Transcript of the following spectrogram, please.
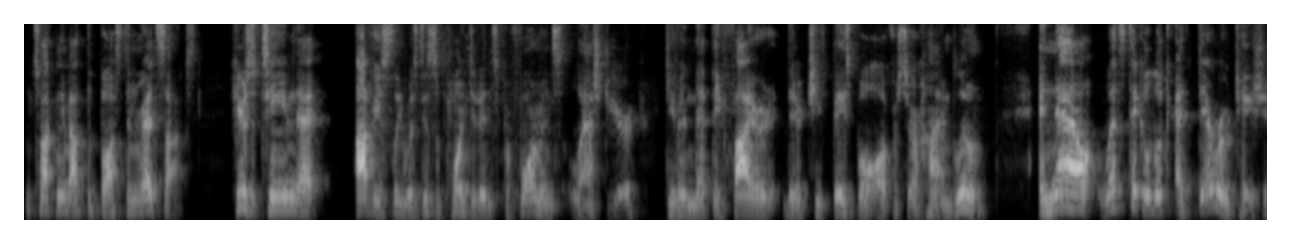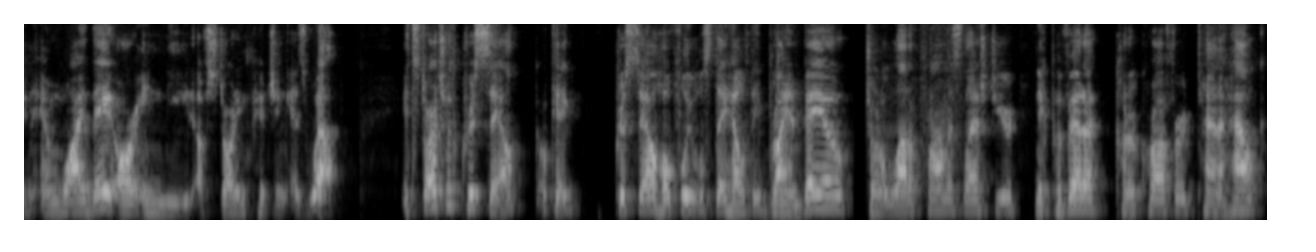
I'm talking about the Boston Red Sox. Here's a team that obviously was disappointed in its performance last year, given that they fired their chief baseball officer, Chaim Bloom. And now let's take a look at their rotation and why they are in need of starting pitching as well. It starts with Chris Sale. Okay, Chris Sale hopefully will stay healthy. Brayan Bello showed a lot of promise last year. Nick Pivetta, Kutter Crawford, Tanner Houck.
